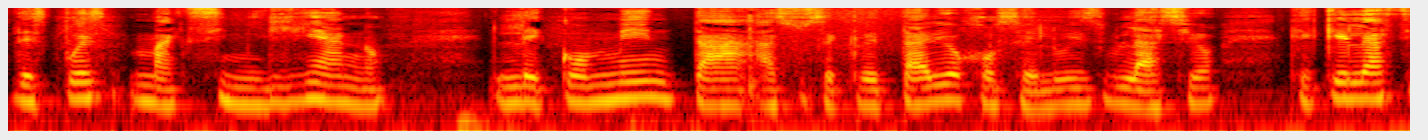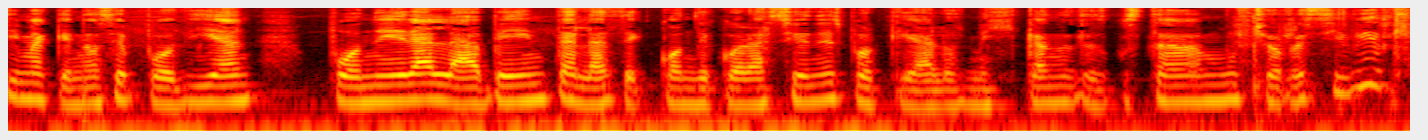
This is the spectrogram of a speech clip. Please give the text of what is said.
después Maximiliano, le comenta a su secretario José Luis Blasio que qué lástima que no se podían poner a la venta las de condecoraciones porque a los mexicanos les gustaba mucho recibirlas.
